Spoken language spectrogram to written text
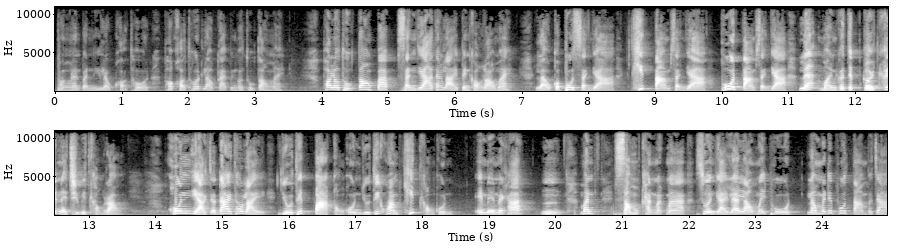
เพราะงั้นวันนี้เราขอโทษ พอขอโทษเรากลายเป็นคนถูกต้องไหมพอเราถูกต้องปั๊บสัญญาทั้งหลายเป็นของเราไหม เราก็พูดสัญญา คิดตามสัญญา พูดตามสัญญา และมันก็จะเกิดขึ้นในชีวิตของเรา คุณอยากจะได้เท่าไหร่ อยู่ที่ปากของคุณ อยู่ที่ความคิดของคุณ เอเมนไหมคะ อืม มันสำคัญมากๆ ส่วนใหญ่แล้วเราไม่พูด เราไม่ได้พูดตามพระเจ้า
